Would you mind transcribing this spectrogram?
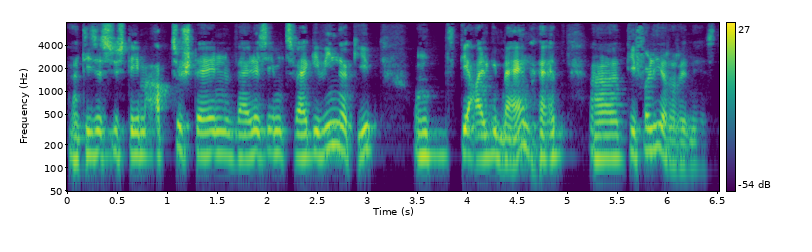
dieses System abzustellen, weil es eben zwei Gewinner gibt und die Allgemeinheit äh, die Verliererin ist.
